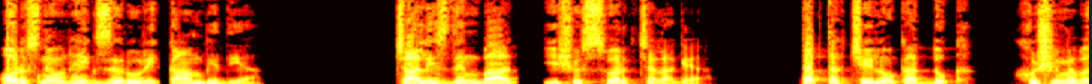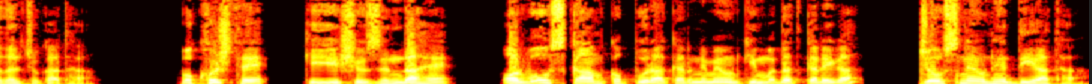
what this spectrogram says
और उसने उन्हें एक ज़रूरी काम भी दिया। चालीस दिन बाद यीशु स्वर्ग चला गया। तब तक चेलों का दुख खुशी में बदल चुका था। वो खुश थे कि यीशु ज़िंदा है, और वो उस काम को पूरा करने में उनकी मदद करेगा, जो उसने उन्हें दिया था।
